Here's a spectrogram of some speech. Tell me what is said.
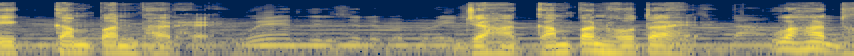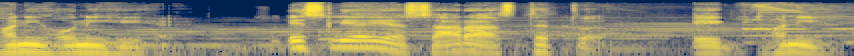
एक कंपन भर है। जहाँ कंपन होता है वहाँ ध्वनि होनी ही है। इसलिए यह सारा अस्तित्व एक ध्वनि है।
